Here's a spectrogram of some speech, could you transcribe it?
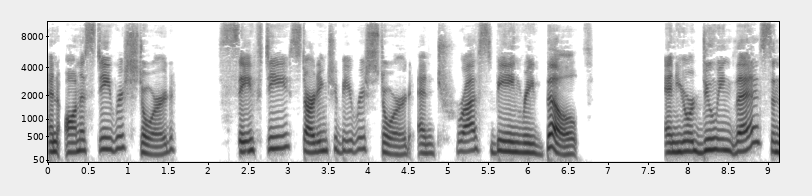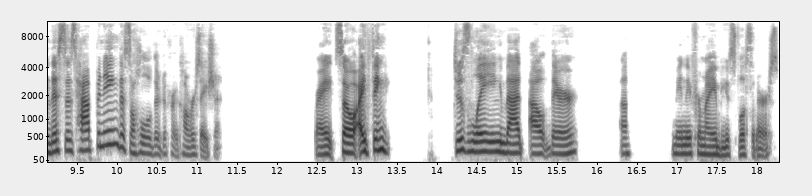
and honesty restored, safety starting to be restored and trust being rebuilt, and you're doing this and this is happening, that's a whole other different conversation. Right. So I think just laying that out there, uh, mainly for my abuse listeners,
